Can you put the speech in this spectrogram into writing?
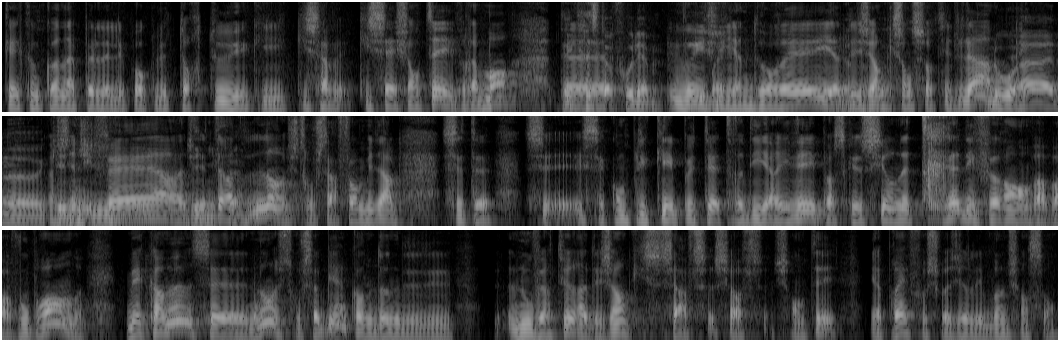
quelqu'un qu'on appelle à l'époque le tortue et qui, qui, savait, qui sait chanter vraiment. C'était Christophe Willem. Oui, Ouais. Julien Il y a des gens qui sont sortis de là. Louane, euh, Jennifer, etc. Non, je trouve ça formidable. C'est, euh, C'est compliqué peut-être d'y arriver parce que si on est très différent, on va pas vous prendre. Mais quand même, non, je trouve ça bien qu'on donne une ouverture à des gens qui savent, savent chanter. Et après, il faut choisir les bonnes chansons.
